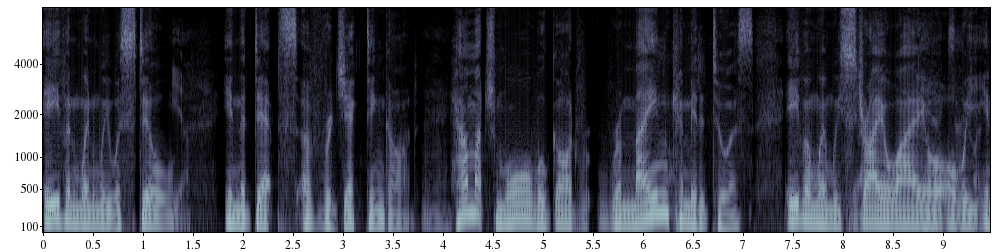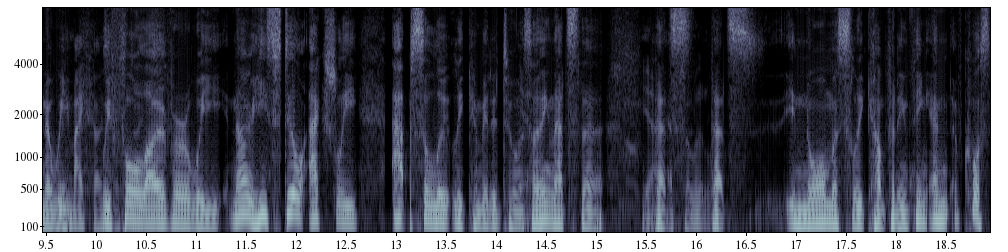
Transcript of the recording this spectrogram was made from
even when we were still Yeah. in the depths of rejecting God. Mm. How much more will God r- remain committed to us, even when we stray away Yeah, or, or we, you know, We we we fall over? We no, He's still actually absolutely committed to us. I think that's the Yeah, that's absolutely. that's enormously comforting thing, and of course.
